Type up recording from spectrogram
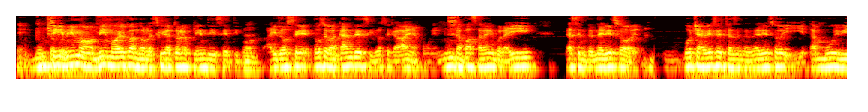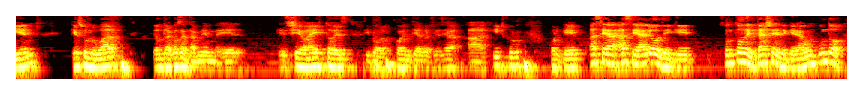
Sí. mucho Sí, ruido. mismo, mismo él cuando recibe a todos los clientes dice, tipo, Mm. hay 12, 12 vacantes y 12 cabañas, como que nunca pasa nadie por ahí, te hace entender eso, muchas veces te hace entender eso y está muy bien, que es un lugar, y otra cosa también eh, que lleva a esto es, tipo, Cohen tiene referencia a Hitchcock, porque hace, hace algo de que son todos detalles de que en algún punto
